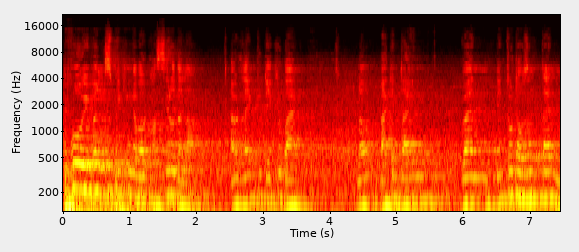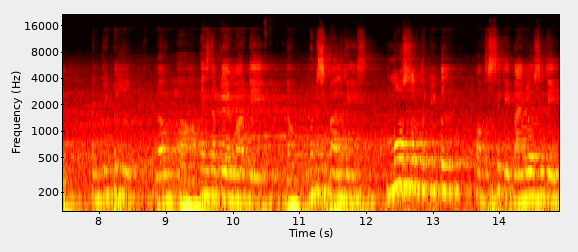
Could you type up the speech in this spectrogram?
Before even speaking about Hasirudala, I would like to take you back, you know, back in time when in 2010, when people, you know, uh, SWMRD, you know, municipalities most of the people of the city, Bangalore city,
